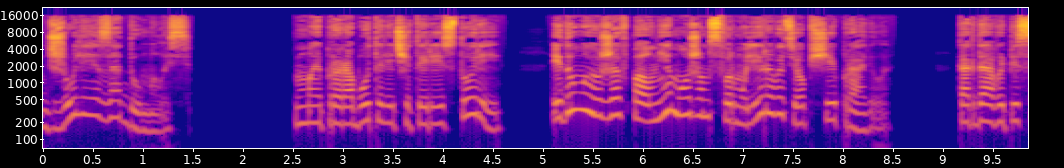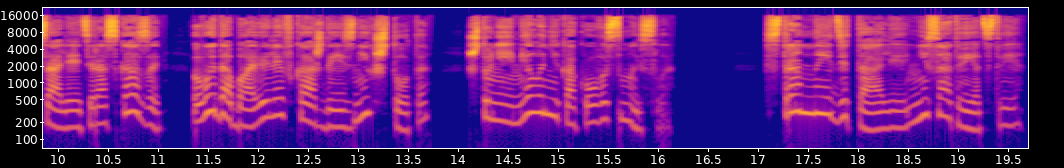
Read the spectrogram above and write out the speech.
Джулия задумалась. Мы проработали четыре истории, и, думаю, уже вполне можем сформулировать общие правила. Когда вы писали эти рассказы, вы добавили в каждый из них что-то, что не имело никакого смысла. Странные детали, несоответствия.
